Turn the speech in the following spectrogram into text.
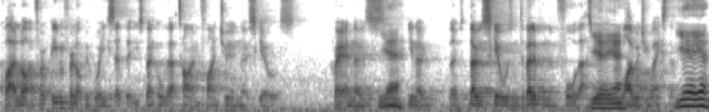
quite a lot. And for, even for a lot of people, where you said that you spent all that time fine tuning those skills, creating those, Yeah. you know, those those skills and developing them for that sport. Yeah, yeah. Why would you waste them? Yeah, yeah.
